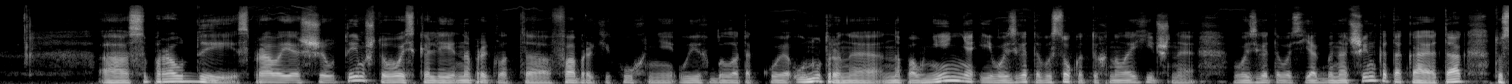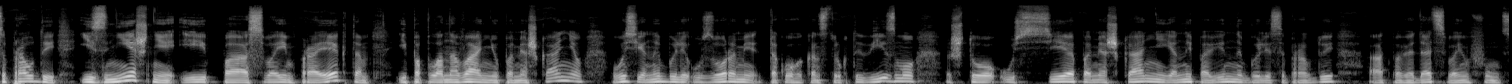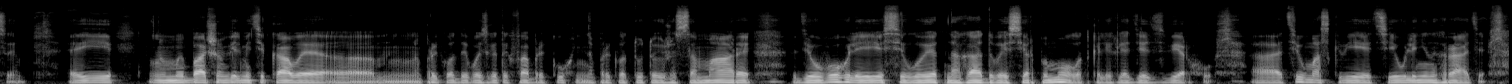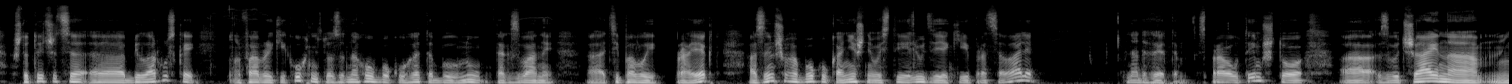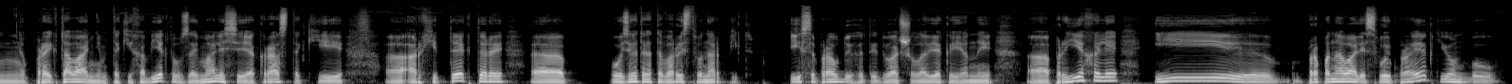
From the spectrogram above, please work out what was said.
сапраўды справа яшчэ ў тым што вось калі напрыклад фабрыкі кухні у іх было такое унутранае напаўненне і вось гэта высокатэхналагічная вось гэта вось як бы начынка такая так то сапраўды і знешне і по сваім праектам і по планаванню памяшканняў вось яны былі узорамі такога канструктывізму што усе памяшканні яны павінны былі сапраўды адпавядаць сваім функцыям і мы бачым вельмі цікавыя прыклады вось гэтых фабрык кухні напрыклад тут той же самары дзе ўвогуле яе сілуэт нагадвае серп і молат калі глядзець зверху ці ў москве ці ў ленінграде што тычыцца беларускай фабрыкі кухні то з аднаго боку гэта быў ну так званы типавы праект а з іншага боку канешне вось тыя людзі якія працавалі над гэтым. Справа ў тым что звычайна праектаваннем таких аб'ектаў займаліся якраз такі архітэктары вось гэтага таварыства нарпіт. І сапраўды гэтыя два чалавека яны прыехалі і прапанавалі свой праект. Ён быў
